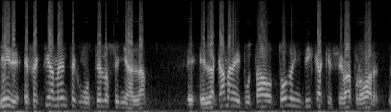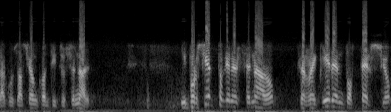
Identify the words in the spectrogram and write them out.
Mire, efectivamente, como usted lo señala, eh, en la Cámara de Diputados todo indica que se va a aprobar la acusación constitucional. Y por cierto que en el Senado se requieren dos tercios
